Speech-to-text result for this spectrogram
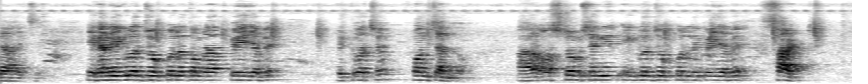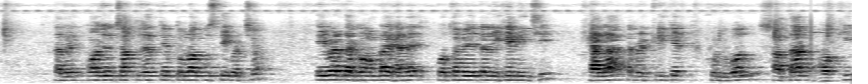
দেওয়া হয়েছে। এখানে এগুলো যোগ করলে তোমরা পেয়ে যাবে, দেখতে পাচ্ছ, পঞ্চান্ন। আর অষ্টম শ্রেণির এগুলো যোগ করলে পেয়ে যাবে ষাট। তাহলে কজন ছাত্রছাত্রী তোমরা বুঝতেই পারছ। এবার দেখো আমরা এখানে প্রথমে এটা লিখে নিয়েছি খেলা, তারপরে ক্রিকেট ফুটবল, সাঁতার হকি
